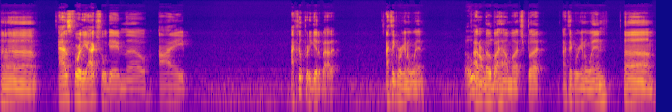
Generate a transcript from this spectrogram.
Um, as for the actual game, though, I I feel pretty good about it. I think we're going to win. Oh. I don't know by how much, but I think we're going to win. Um,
